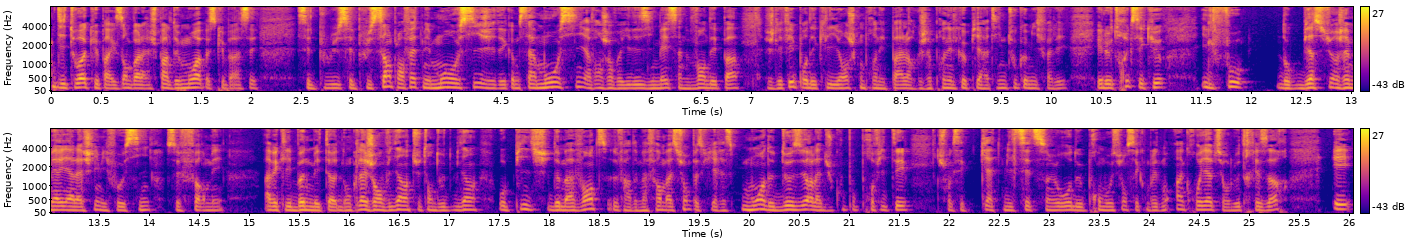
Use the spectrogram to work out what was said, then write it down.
Dis-toi que par exemple, voilà, je parle de moi parce que bah, c'est, le plus, le plus simple en fait, mais moi aussi j'étais comme ça. Moi aussi, avant j'envoyais des emails, ça ne vendait pas. Je l'ai fait pour des clients, je comprenais pas alors que j'apprenais le copywriting tout comme il fallait. Et le truc c'est que il faut, donc bien sûr, jamais rien lâcher, mais il faut aussi se former avec les bonnes méthodes. Donc là, j'en viens, tu t'en doutes bien, au pitch de ma vente, enfin de ma formation, parce qu'il reste moins de deux heures là du coup pour profiter. Je crois que c'est 4700 euros de promotion, c'est complètement incroyable sur le trésor. Et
